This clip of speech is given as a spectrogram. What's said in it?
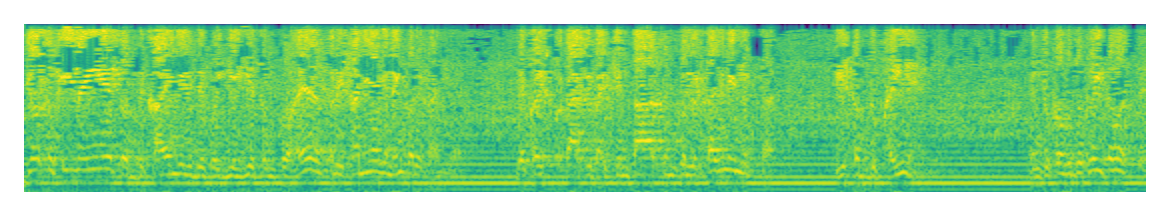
क्यों सुखी नहीं है तो दिखाएँगे कि देखो ये ये तुमको है, परेशानियाँ कि नहीं परेशानियाँ? देखो इस प्रकार की भाई चिंता तुमको लगता कि नहीं लगता? ये सब दुख ही है इन दुखों को दुख नहीं समझते।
